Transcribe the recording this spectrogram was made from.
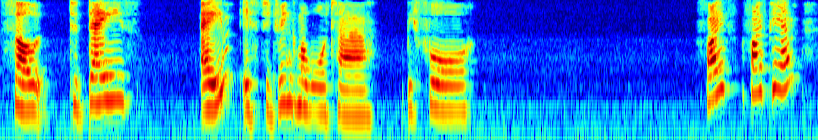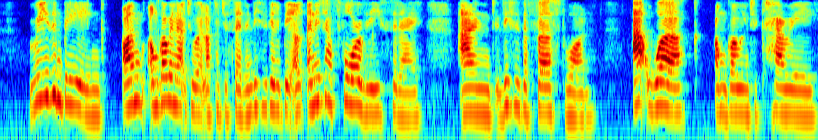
So today's aim is to drink my water before 5, 5 p.m. Reason being, I'm I'm going out to work like I just said, and this is going to be. I need to have four of these today, and this is the first one. At work, I'm going to carry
